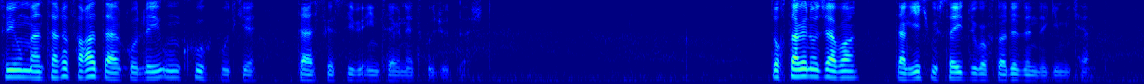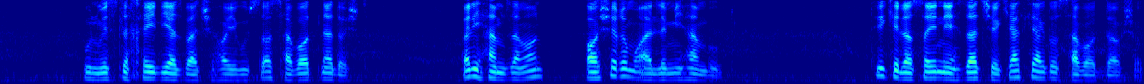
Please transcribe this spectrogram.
توی اون منطقه فقط در قله اون کوه بود که دسترسی به اینترنت وجود داشت. دختر نوجوان در یک روستایی دورافتاده زندگی می کرد. اون مثل خیلی از بچه های روستا سواد نداشت. ولی همزمان عاشق معلمی هم بود. توی کلاس های نهزت شرکت کرد و سواددار شد.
